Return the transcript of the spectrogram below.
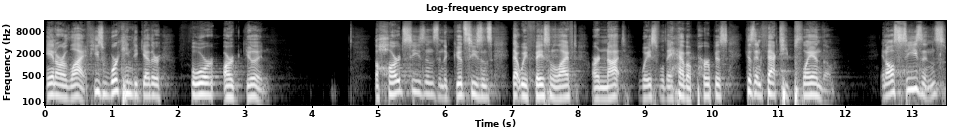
in our life. He's working together for our good. The hard seasons and the good seasons that we face in life are not wasteful, they have a purpose because, in fact, He planned them. In all seasons,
